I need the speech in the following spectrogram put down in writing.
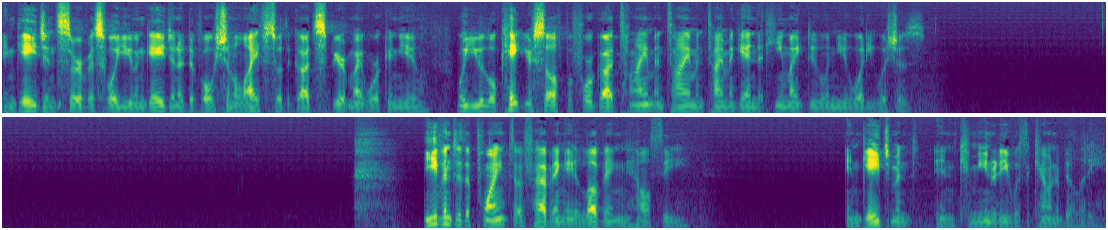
engage in service? Will you engage in a devotional life so that God's Spirit might work in you? Will you locate yourself before God time and time and time again that He might do in you what He wishes? Even to the point of having a loving, healthy engagement in community with accountability.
